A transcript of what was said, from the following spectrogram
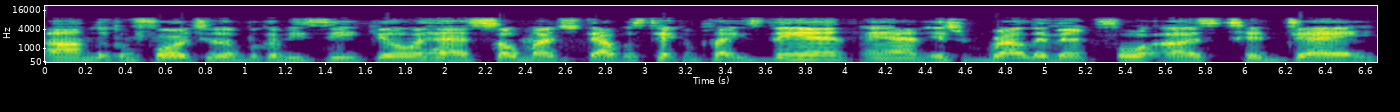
I'm looking forward to the book of Ezekiel Ezekiel has so much that was taking place then and is relevant for us today.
